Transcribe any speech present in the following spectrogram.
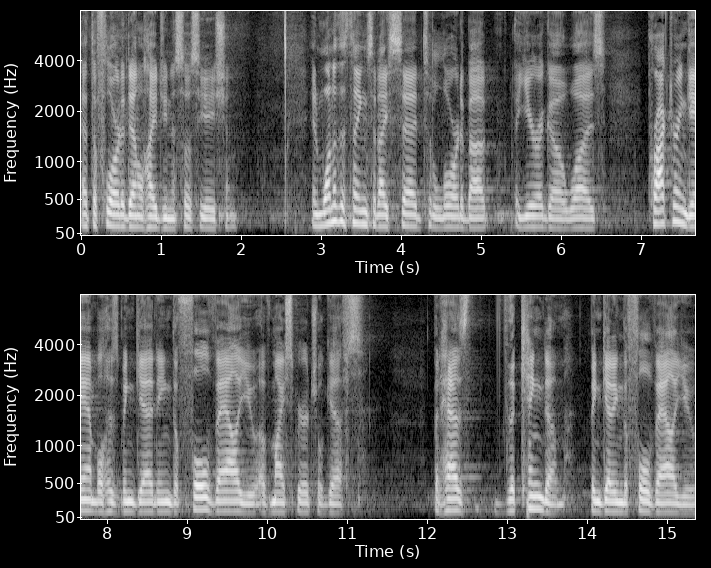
at the Florida Dental Hygiene Association. And one of the things that I said to the Lord about a year ago was Procter & Gamble has been getting the full value of my spiritual gifts, but has the kingdom been getting the full value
